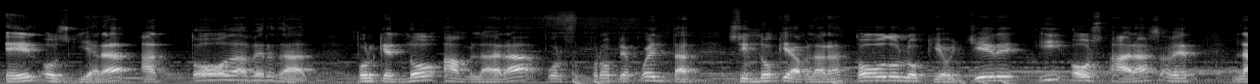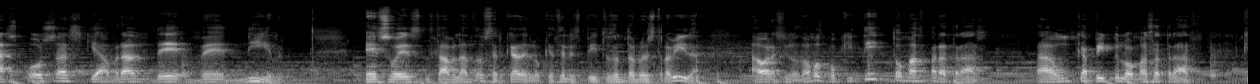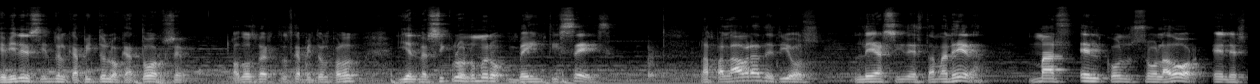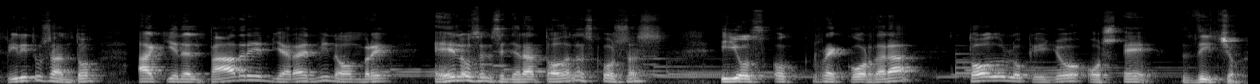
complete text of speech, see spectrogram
Él os guiará a toda verdad, porque no hablará por su propia cuenta, sino que hablará todo lo que oyere y os hará saber las cosas que habrán de venir. Eso es, está hablando acerca de lo que es el Espíritu Santo en nuestra vida. Ahora, si nos vamos poquitito más para atrás, a un capítulo más atrás, que viene siendo el capítulo 14, o dos, dos capítulos, perdón, y el versículo número 26, la palabra de Dios lee así de esta manera, mas el consolador, el Espíritu Santo, a quien el Padre enviará en mi nombre, Él os enseñará todas las cosas y os recordará todo lo que yo os he dicho.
